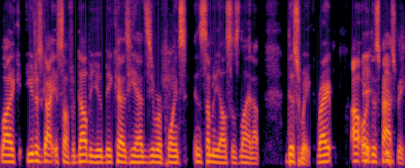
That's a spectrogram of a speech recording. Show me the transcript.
like you just got yourself a W because he had zero points in somebody else's lineup this week, right? Uh, or it, this past week.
